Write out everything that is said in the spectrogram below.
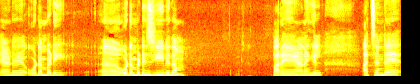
ഞങ്ങളുടെ ഉടമ്പടി ഉടമ്പടി ജീവിതം പറയുകയാണെങ്കിൽ അച്ഛന്റെ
